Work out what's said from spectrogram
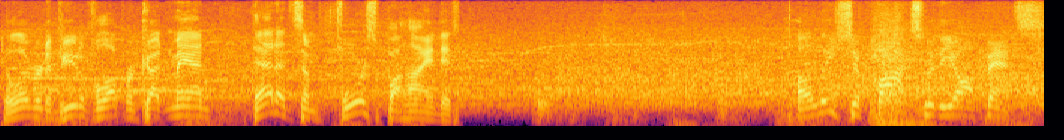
Delivered a beautiful uppercut. Man, that had some force behind it. Alicia Fox with the offense.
